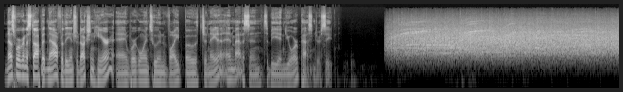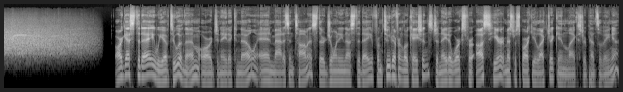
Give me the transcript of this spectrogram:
And that's where we're going to stop it now for the introduction here, and we're going to invite both Janeda and Madison to be in your passenger seat. Our guests today, we have two of them, are Janeda Cano and Madison Thomas. They're joining us today from two different locations. Janeda works for us here at Mr. Sparky Electric in Lancaster, Pennsylvania,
